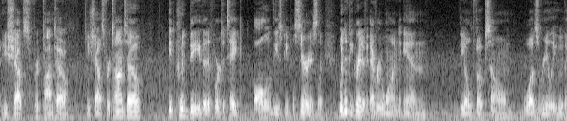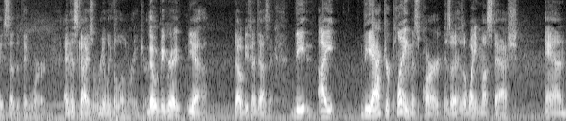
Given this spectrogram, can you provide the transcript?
He shouts for Tonto. He shouts for Tonto. It could be that if we're to take all of these people seriously, wouldn't it be great if everyone in the old folks' home was really who they said that they were? And this guy is really the Lone Ranger. That would be great. Yeah, that would be fantastic. the I The actor playing this part is a has a white mustache, and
